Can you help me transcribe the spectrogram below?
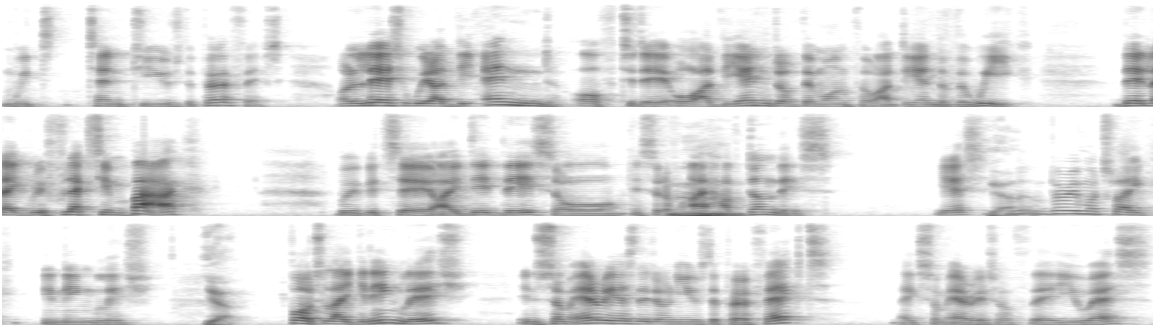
we tend to use the perfect. Unless we're at the end of today, or at the end of the month, or at the end of the week, then, like, reflecting back, we could say, I did this, or instead of, I hmm. have done this. Yes? Yeah. Very much like in English. Yeah. But like in English, in some areas they don't use the perfect, like some areas of the US,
